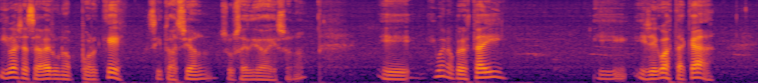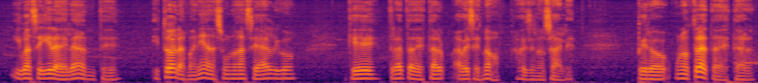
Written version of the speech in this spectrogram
y vaya a saber uno por qué situación sucedió eso, ¿no? Y, bueno, pero está ahí y llegó hasta acá y va a seguir adelante y todas las mañanas uno hace algo que trata de estar, a veces no, a veces no sale, pero uno trata de estar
